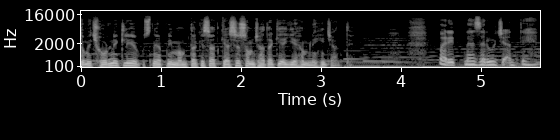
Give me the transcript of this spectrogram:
तुम्हें छोड़ने के लिए उसने अपनी ममता के साथ कैसे समझाता किया ये हम नहीं जानते? पर इतना ज़रूर जानते हैं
